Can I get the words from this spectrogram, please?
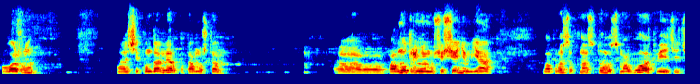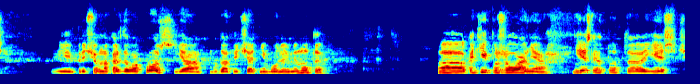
положу э, секундомер, потому что по внутренним ощущениям я вопросов на 100 смогу ответить. И причем на каждый вопрос я буду отвечать не более минуты. Э, какие пожелания? Если тут э, есть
